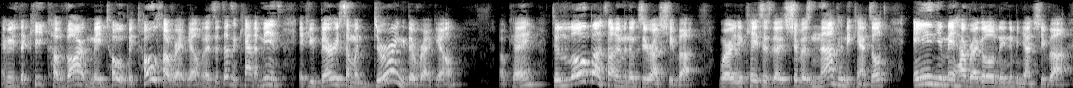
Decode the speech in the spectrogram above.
It means the ki kavar meto betoch regel. It doesn't count. It means if you bury someone during the regel, okay, the lo batalim shiva, where the case is that shiva is not going to be canceled, and you may have regel olin shiva.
